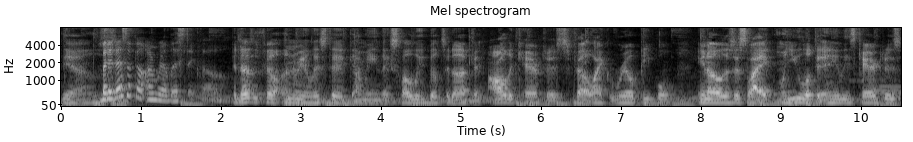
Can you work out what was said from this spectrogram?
Yeah. But it doesn't feel unrealistic though. It doesn't feel unrealistic. I mean, they slowly built it up and all the characters felt like real people. You know, it's just like when you looked at any of these characters,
